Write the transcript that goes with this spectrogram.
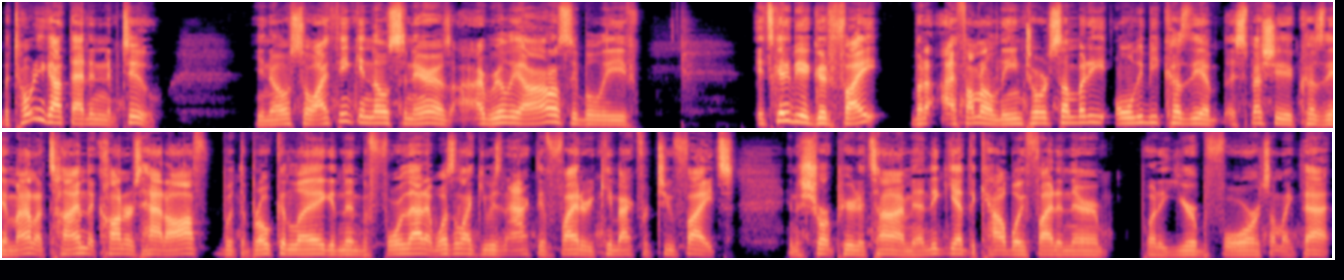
But Tony got that in him too. You know, so I think in those scenarios, I really honestly believe it's going to be a good fight. But if I'm going to lean towards somebody, only because the, especially because the amount of time that Conor's had off with the broken leg, and then before that, it wasn't like he was an active fighter. He came back for two fights in a short period of time, and I think he had the Cowboy fight in there, what a year before or something like that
